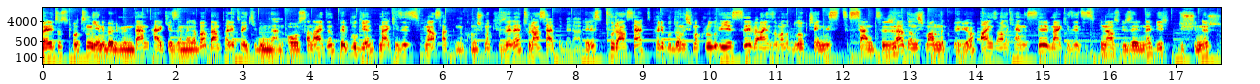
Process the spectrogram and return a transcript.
Pareto Spot'un yeni bölümünden herkese merhaba. Ben Pareto ekibinden Oğuzhan Aydın ve bugün merkeziyetsiz finans hakkında konuşmak üzere Turan Sert'le beraberiz. Turan Sert, Karibu Danışma Kurulu üyesi ve aynı zamanda Blockchainist Center'a danışmanlık veriyor. Aynı zamanda kendisi merkeziyetsiz finans üzerine bir düşünür,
